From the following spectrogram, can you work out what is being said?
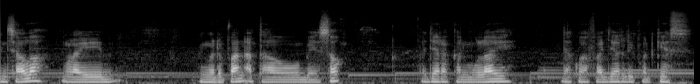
insya Allah mulai minggu depan atau besok Fajar akan mulai dakwah Fajar di podcast.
